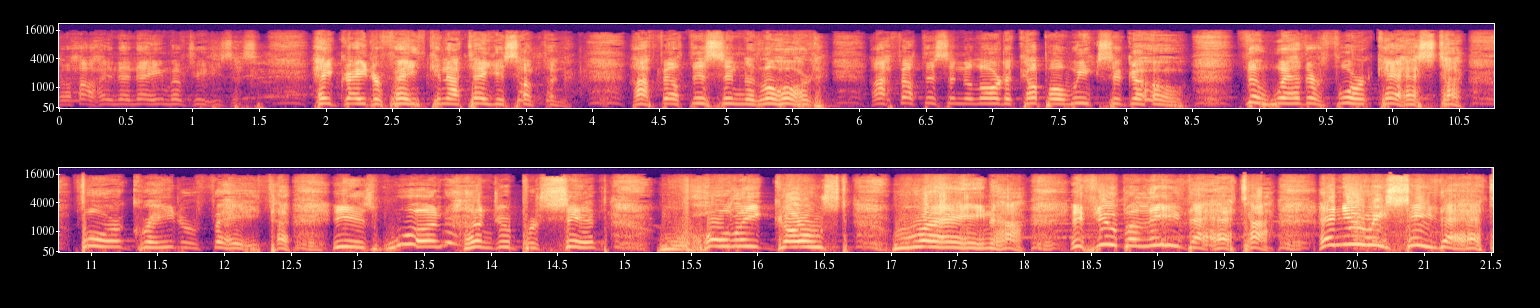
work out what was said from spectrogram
Oh, in the name of Jesus. Hey, greater faith, can I tell you something? I felt this in the Lord. I felt this in the Lord a couple of weeks ago. The weather forecast for greater faith is 100% Holy Ghost rain. If you believe that and you receive that,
